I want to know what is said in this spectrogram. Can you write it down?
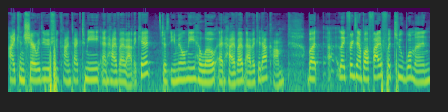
I can share with you if you contact me at High Vibe Advocate. Just email me hello at highvibeadvocate.com. But, uh, like, for example, a five foot two woman,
